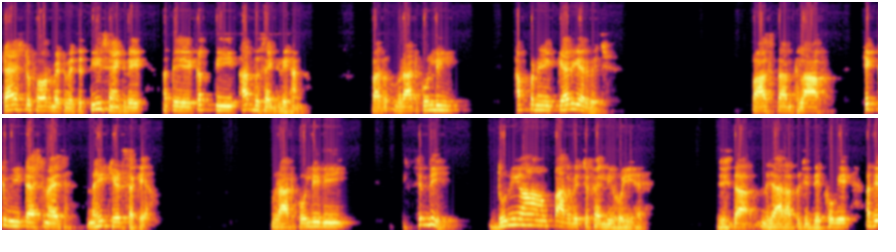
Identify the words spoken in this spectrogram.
ਟੈਸਟ ਫਾਰਮੈਟ ਵਿੱਚ 30 ਸੈਂਕੜੇ ਅਤੇ 31 ਅਰਧ ਸੈਂਕੜੇ ਹਨ। ਪਰ ਵਿਰਾਟ ਕੋਹਲੀ ਆਪਣੇ ਕੈਰੀਅਰ ਵਿੱਚ ਪਾਕਿਸਤਾਨ ਖਿਲਾਫ ਇੱਕ ਵੀ ਟੈਸਟ ਮੈਚ ਨਹੀਂ ਖੇਡ ਸਕਿਆ। ਵਿਰਾਟ ਕੋਹਲੀ ਦੀ ਸਿੱਧੀ ਦੁਨੀਆ ਭਰ ਵਿੱਚ ਫੈਲੀ ਹੋਈ ਹੈ ਜਿਸ ਦਾ ਨਜ਼ਾਰਾ ਤੁਸੀਂ ਦੇਖੋਗੇ ਅਤੇ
